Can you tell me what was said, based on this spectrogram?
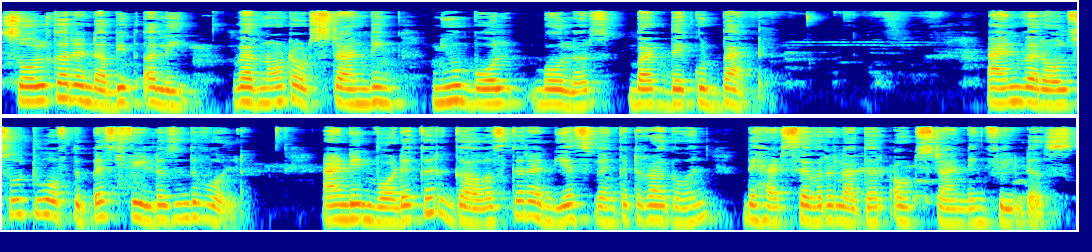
Solkar and Abid Ali were not outstanding new ball bowlers, but they could bat and were also two of the best fielders in the world. And in Wadekar, Gavaskar, and yes, Venkataraghavan, they had several other outstanding fielders.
